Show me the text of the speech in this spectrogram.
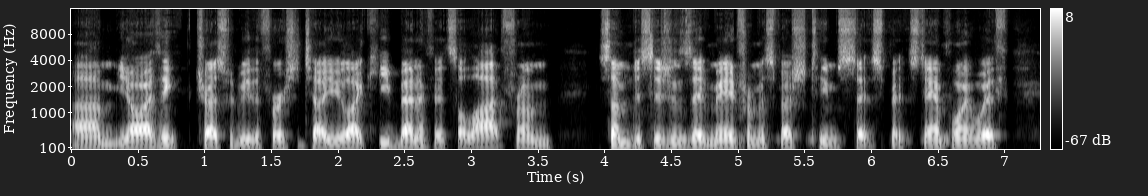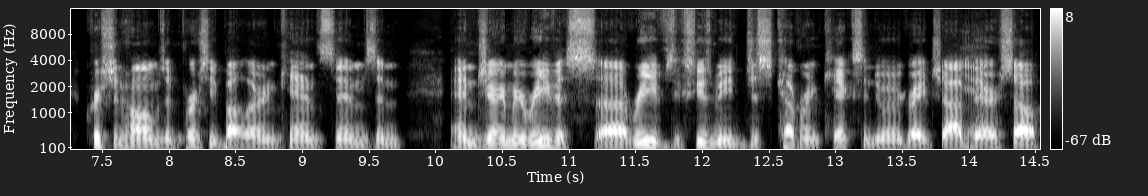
um, you know, I think Tress would be the first to tell you like he benefits a lot from some decisions they've made from a special team standpoint with Christian Holmes and Percy Butler and Cam Sims and and Jeremy Reeves, uh, Reaves, excuse me, just covering kicks and doing a great job yeah. there. So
